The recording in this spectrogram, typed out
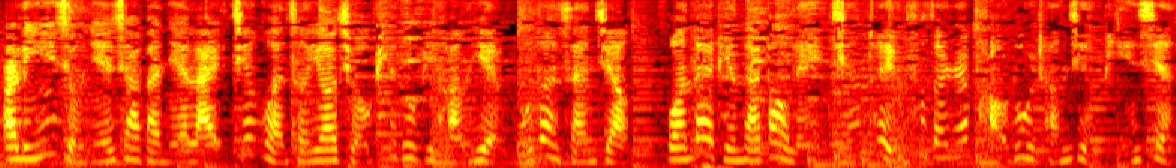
二零一九年下半年来，监管曾要求 P2P 行业不断三降：网贷平台暴雷、清退、负责人跑路场景频现，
